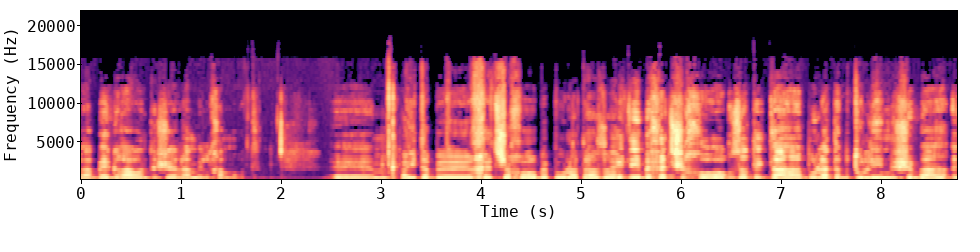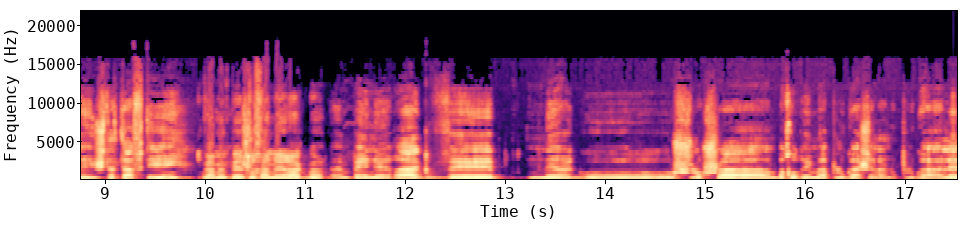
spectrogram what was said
בבקגראונד של המלחמות. אמ, היית בחץ שחור בפעולת עזה? הייתי בחץ שחור, זאת הייתה פעולת הבתולין שבה השתתפתי. והמ"פ שלך נהרג בה. המ"פ נהרג ונהרגו שלושה בחורים מהפלוגה שלנו, פלוגה א'.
